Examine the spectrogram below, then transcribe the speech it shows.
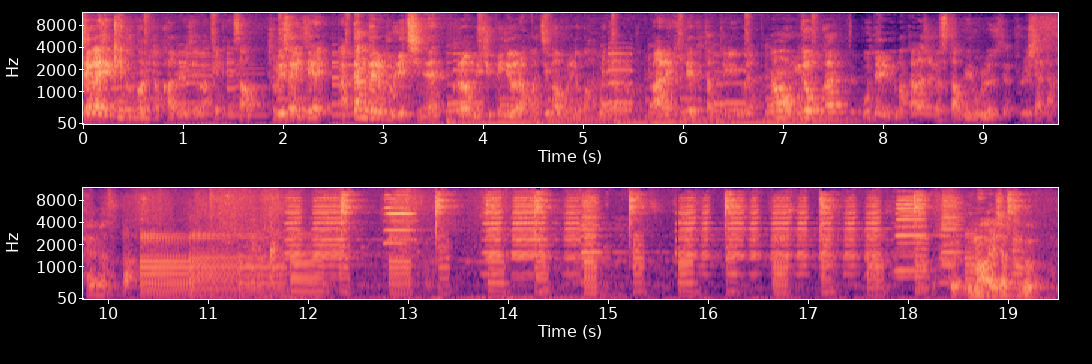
제가 이제 캣우먼 역할을 이제 맡게 돼서 둘이서 이제 악당들을 물리치는 그런 뮤직비디오를 한번 찍어보려고 합니다 여러분. 많은 기대 부탁드리고요. 한번 옮겨볼까요? 모델 음악 깔아주면서 딱 위로 올려주세요. 플루시아 딱 하면서 딱. 그 음악 알죠? 부급?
